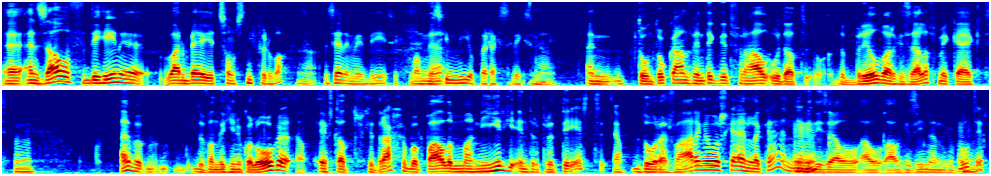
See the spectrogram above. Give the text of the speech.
Eh, en zelf degene waarbij je het soms niet verwacht, Ja. zijn ermee bezig. Maar misschien niet op een rechtstreeks manier. En toont ook aan, vind ik, dit verhaal, hoe dat de bril waar je zelf mee kijkt. De, van de gynaecologen Ja. heeft dat gedrag op een bepaalde manier geïnterpreteerd, Ja. door ervaringen waarschijnlijk, hè, en dingen Mhm. die ze al, al, al gezien en gevoeld Mhm. heeft.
